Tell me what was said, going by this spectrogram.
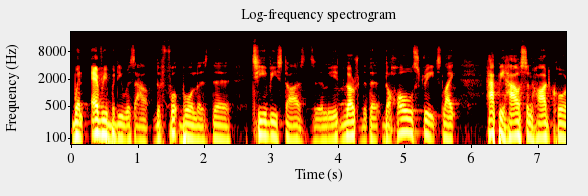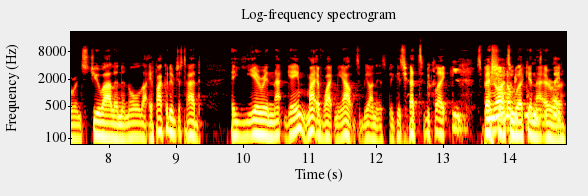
when everybody was out, the footballers, the TV stars, the, the, the whole streets, like Happy House and Hardcore and Stu Allan and all that. If I could have just had a year in that game, might have wiped me out, to be honest, because you had to be like special might to work in that era.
